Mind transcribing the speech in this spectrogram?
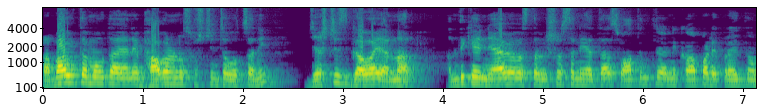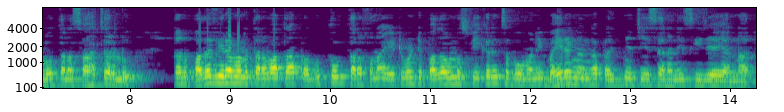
ప్రభావితమవుతాయనే భావనను సృష్టించవచ్చని జస్టిస్ గవాయ్ అన్నారు. అందుకే న్యాయ వ్యవస్థ విశ్వసనీయత స్వాతంత్ర్యాన్ని కాపాడే ప్రయత్నంలో తన సహచరులు తను పదవి విరమణ తర్వాత ప్రభుత్వం తరఫున ఎటువంటి పదవులను స్వీకరించబోమని బహిరంగంగా ప్రతిజ్ఞ చేశానని సీజేఐ అన్నారు.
